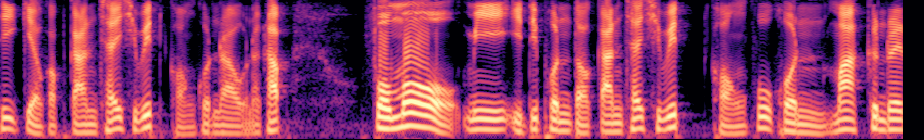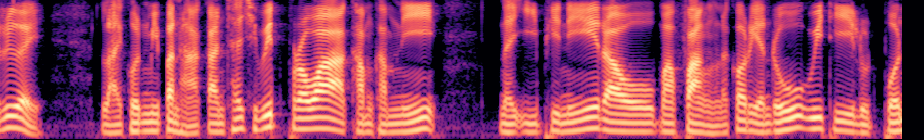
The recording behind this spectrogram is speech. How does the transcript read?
ที่เกี่ยวกับการใช้ชีวิตของคนเรานะครับโฟโมมีอิทธิพลต่อการใช้ชีวิตของผู้คนมากขึ้นเรื่อยๆ หลายคนมีปัญหาการใช้ชีวิต เพราะว่าคำคำนี้ ใน EP นี้เรามาฟังแล้วก็เรียนรู้วิธีหลุดพ้น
